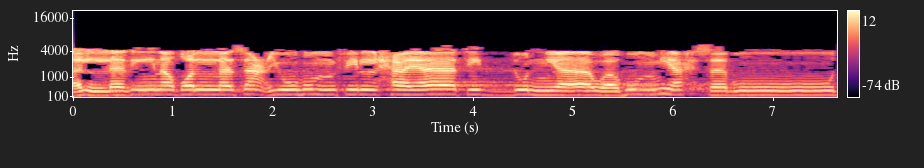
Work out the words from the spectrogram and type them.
الَّذِينَ ضَلَّ سَعْيُهُمْ فِي الْحَيَاةِ الدُّنْيَا وَهُمْ يَحْسَبُونَ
